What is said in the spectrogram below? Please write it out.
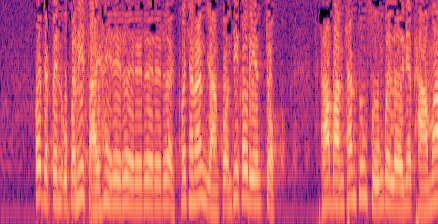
ๆ ก็จะเป็นอุปนิสัยให้เรื่อยๆเรื่อยๆเรื่อยๆเพราะฉะนั้นอย่างคนที่เขาเรียนจบสถาบันชั้นสูงๆไปเลยเนี่ยถามว่า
